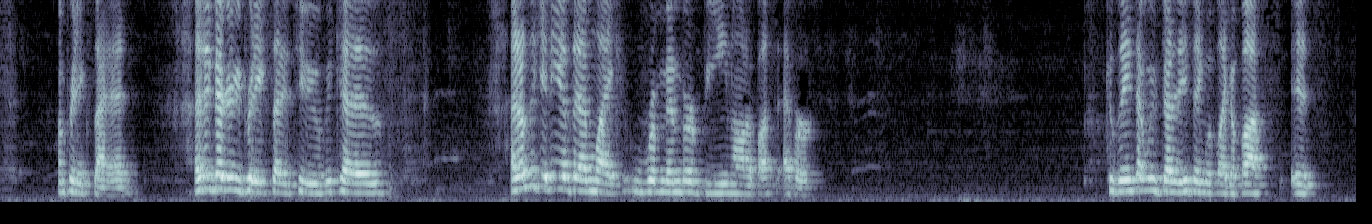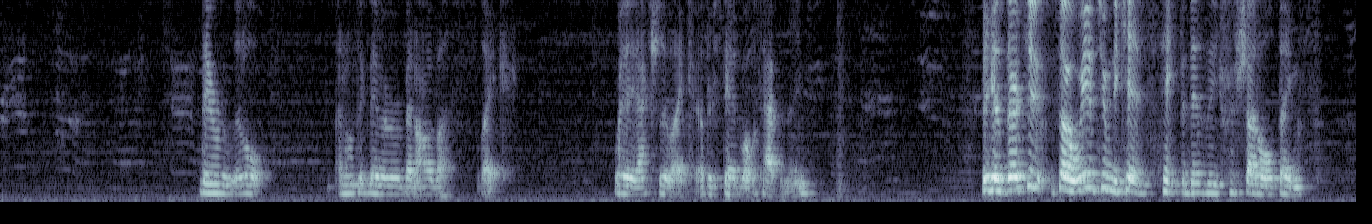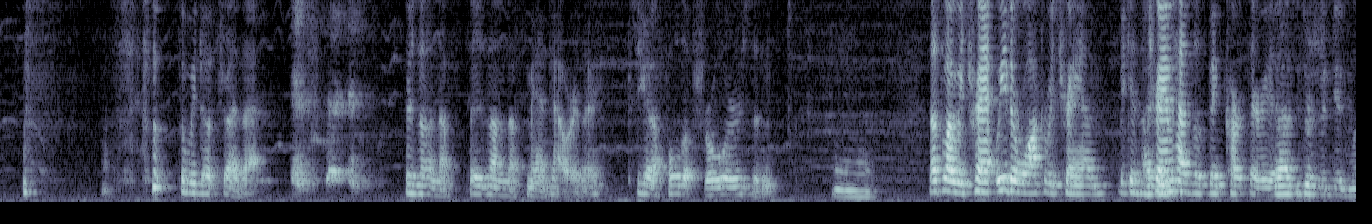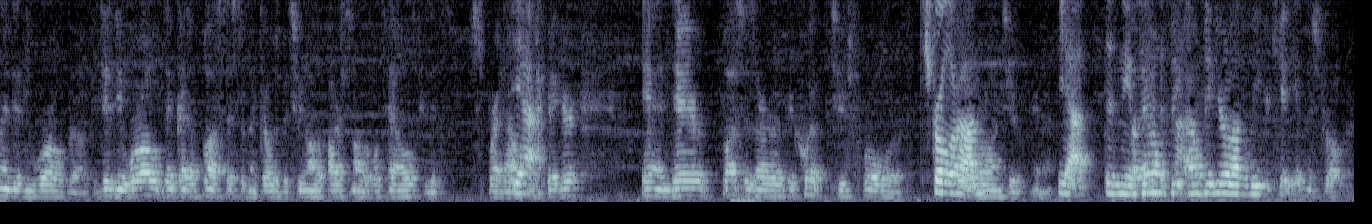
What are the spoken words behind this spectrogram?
I'm pretty excited. I think they're gonna be pretty excited too because I don't think any of them like remember being on a bus ever. Because anytime we've done anything with like a bus, it's they were little. I don't think they've ever been on a bus like where they'd actually like understand what was happening. Because they're too so we have too many kids to take the Disney shuttle things. so we don't try that. There's not enough. There's not enough manpower in there. Cause you gotta fold up strollers and Uh, that's why we tram. We either walk or we tram because the I tram has those big carts areas. that's the difference between Disneyland and Disney World, though. Disney World, they've got a bus system that goes between all the parks and all the hotels because it's spread out Yeah. much bigger. And their buses are equipped to stroller, Stroller on. onto. Yeah. Yeah, Disney. But I don't think. I don't think you're allowed to leave your kid in the stroller.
